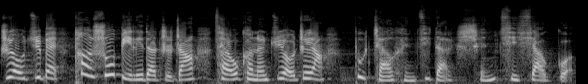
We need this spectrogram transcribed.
只有具备特殊比例的纸张，才有可能具有这样不着痕迹的神奇效果。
